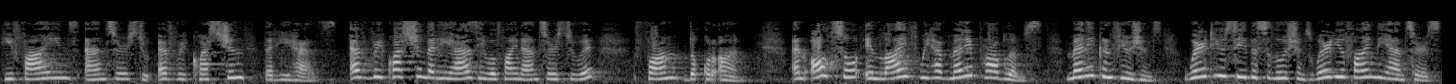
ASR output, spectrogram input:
He finds answers to every question that he has. Every question that he has, he will find answers to it from the Qur'an. And also, in life, we have many problems, many confusions. Where do you see the solutions? Where do you find the answers?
